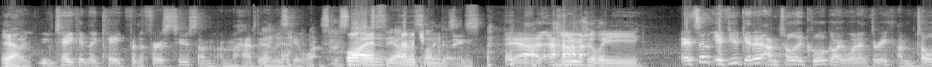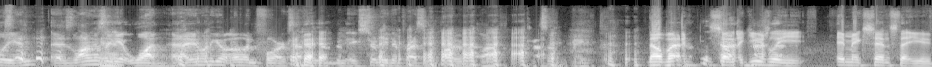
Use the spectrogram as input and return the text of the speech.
Yeah. But you've taken the cake for the first two, so I'm, I'm happy to at least get one. So Well, and- see how I this mean- one goes. yeah, Usually, it's a, if you get it, I'm totally cool going one and three. I'm totally in as long as I get one. And I didn't want to go zero and four because that would have been extremely depressing. Probably my last podcast would be. no, but so like usually it makes sense that you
